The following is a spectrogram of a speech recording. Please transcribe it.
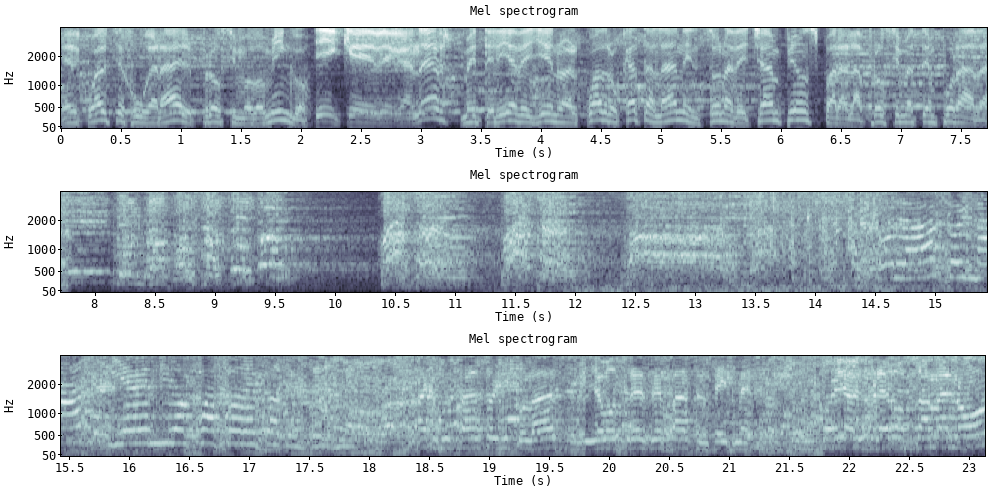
el cual se jugará el próximo domingo. Y que de ganar, Metería de lleno al cuadro catalán en zona de Champions para la próxima temporada. Hola, soy Nat y he vendido cuatro depas en seis meses. Hola, ¿cómo están? Soy Nicolás y llevo tres depas en seis meses. Soy Alfredo Sámano,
